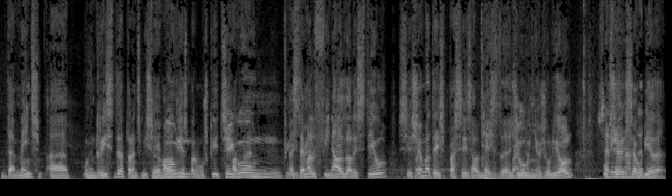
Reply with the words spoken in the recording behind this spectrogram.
de menys eh, un risc de transmissió Según- de malalties per mosquits. per tant, estem al final de l'estiu. Si això mateix passés al mes de juny o juliol, potser s'hauria...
